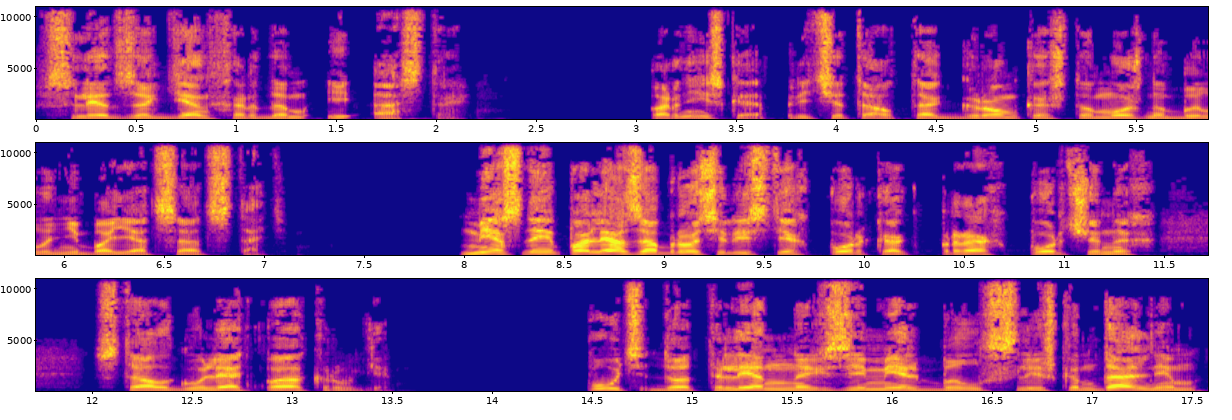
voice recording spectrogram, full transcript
вслед за Генхардом и Астрой. Парнишка причитал так громко, что можно было не бояться отстать. Местные поля забросили с тех пор, как прах порченных стал гулять по округе. Путь до тленных земель был слишком дальним,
